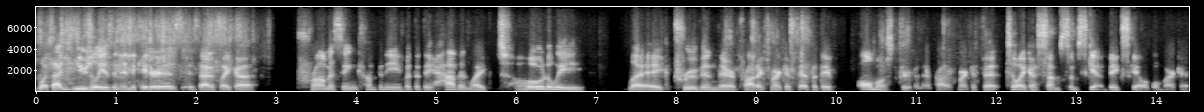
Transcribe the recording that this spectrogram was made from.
what that usually is an indicator is is that it's like a promising company, but that they haven't like totally like proven their product market fit, but they've almost proven their product market fit to like a some some scale big scalable market.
